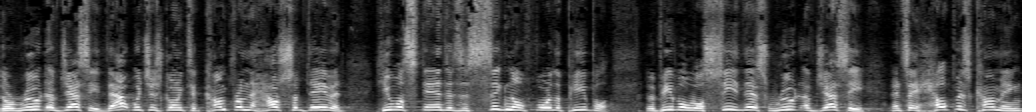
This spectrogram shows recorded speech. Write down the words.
the root of Jesse, that which is going to come from the house of David, he will stand as a signal for the people. The people will see this root of Jesse and say, Help is coming,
